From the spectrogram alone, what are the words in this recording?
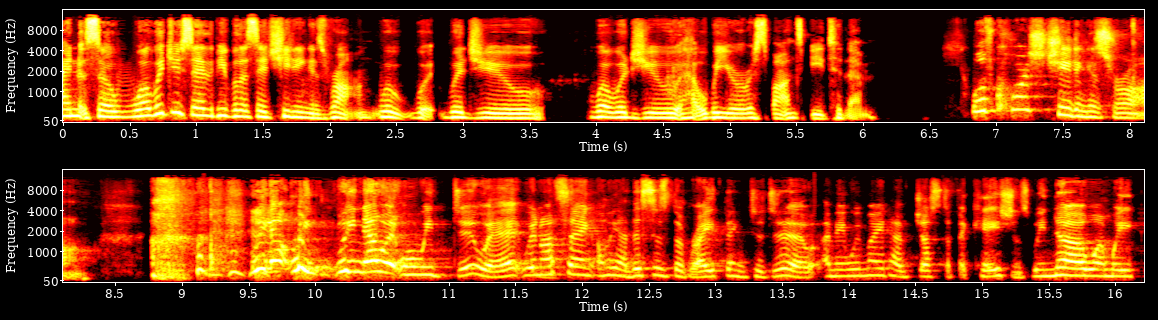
I know. So, what would you say to the people that say cheating is wrong? Would, would you, what would you, how would your response be to them? Well, of course, cheating is wrong. we, know, we, we know it when we do it. We're not saying, oh, yeah, this is the right thing to do. I mean, we might have justifications. We know when we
